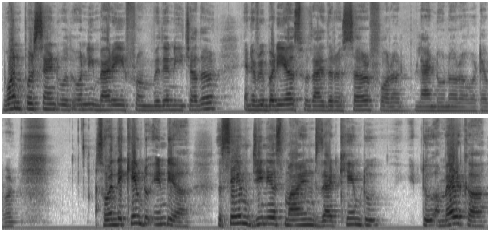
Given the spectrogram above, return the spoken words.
one percent would only marry from within each other, and everybody else was either a serf or a landowner or whatever. So when they came to India, the same genius minds that came to to America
